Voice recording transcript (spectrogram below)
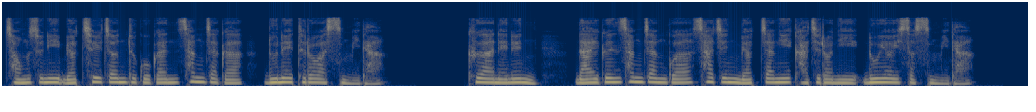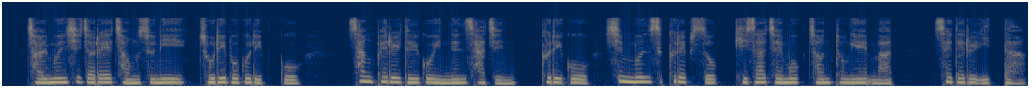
정순이 며칠 전 두고 간 상자가 눈에 들어왔습니다. 그 안에는 낡은 상장과 사진 몇 장이 가지런히 놓여 있었습니다. 젊은 시절의 정순이 조리복을 입고 상패를 들고 있는 사진, 그리고 신문 스크랩 속 기사 제목 전통의 맛, 세대를 잇다.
